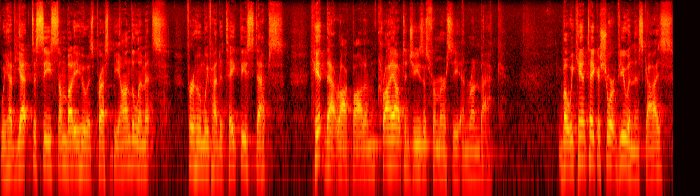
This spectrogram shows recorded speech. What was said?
We have yet to see somebody who has pressed beyond the limits, for whom we've had to take these steps, hit that rock bottom, cry out to Jesus for mercy, and run back. But we can't take a short view in this, guys.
